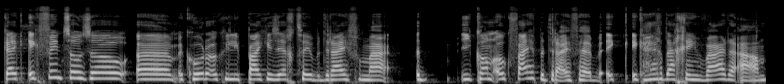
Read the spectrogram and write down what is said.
Kijk, ik vind sowieso... ehm, ik hoorde ook jullie een paar keer zeggen twee bedrijven, maar... Je kan ook vijf bedrijven hebben. Ik, ik hecht daar geen waarde aan.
